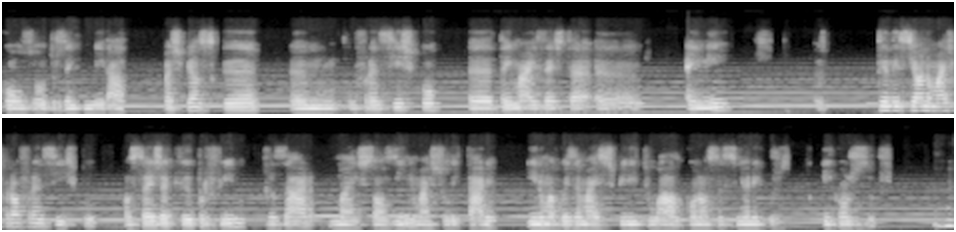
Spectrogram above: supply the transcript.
com os outros em comunidade, mas penso que um, o Francisco uh, tem mais esta uh, em mim, tendenciono mais para o Francisco, ou seja, que prefiro rezar mais sozinho, mais solitário e numa coisa mais espiritual com Nossa Senhora e com, e com Jesus. Uhum.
